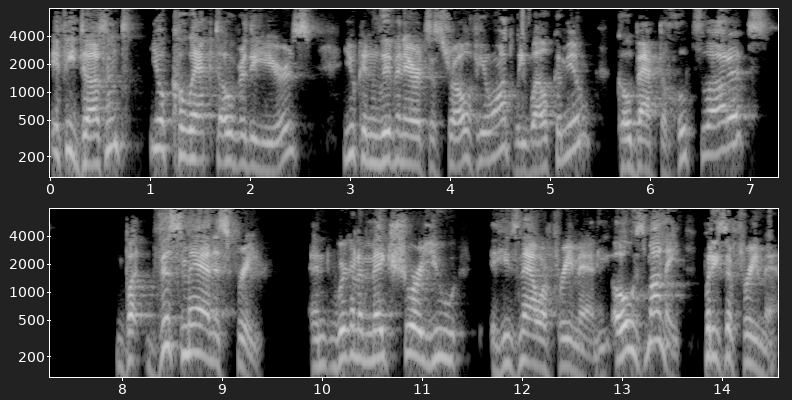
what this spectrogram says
If he doesn't, you'll collect over the years. You can live in Eretz Yisrael if you want. We welcome you. Go back to Chutz La'aretz. But this man is free. And we're going to make sure you, he's now a free man. He owes money, but he's a free man.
